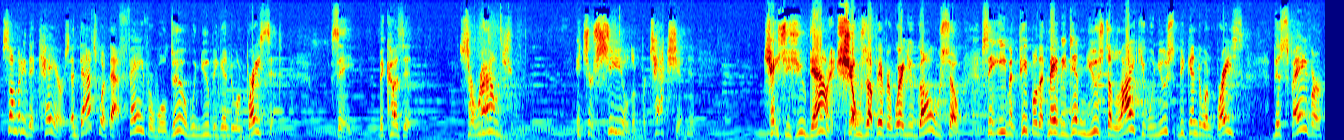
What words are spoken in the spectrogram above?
somebody that cares. And that's what that favor will do when you begin to embrace it. See, because it surrounds you. It's your shield of protection. It chases you down. It shows up everywhere you go. So, see, even people that maybe didn't used to like you, when you begin to embrace this favor,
